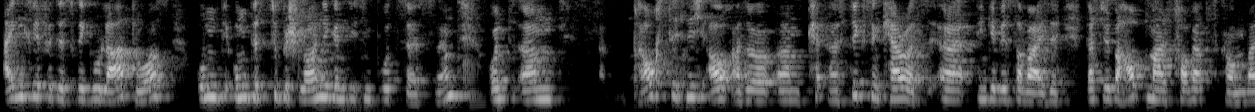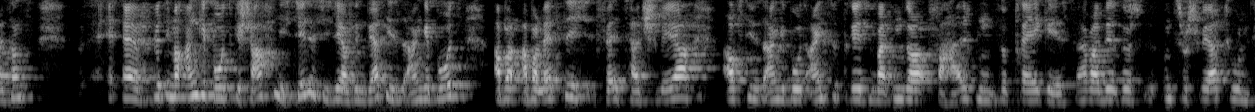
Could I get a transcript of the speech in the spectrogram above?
Eingriffe des Regulators, um, um das zu beschleunigen, diesen Prozess. Ja. Und ähm, brauchst du nicht auch, also ähm, äh, Sticks and Carrots äh, in gewisser Weise, dass wir überhaupt mal vorwärts kommen, weil sonst äh, wird immer Angebot geschaffen. Ich sehe das, ich sehe auch den Wert dieses Angebots, aber, aber letztlich fällt es halt schwer, auf dieses Angebot einzutreten, weil unser Verhalten so träge ist, ja, weil wir so, uns so schwer tun,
